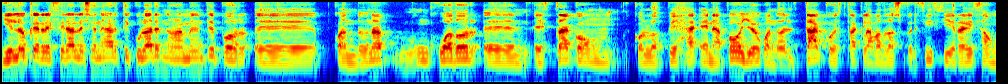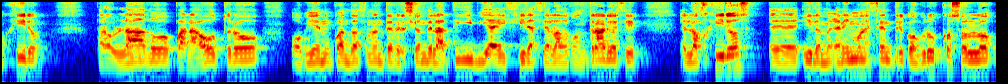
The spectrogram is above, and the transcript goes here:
y en lo que refiere a lesiones articulares, normalmente por eh, cuando un jugador eh, está con, los pies en apoyo, cuando el taco está clavado a la superficie y realiza un giro para un lado, para otro, o bien cuando hace una anteversión de la tibia y gira hacia el lado contrario. Es decir, los giros eh, y los mecanismos excéntricos bruscos son los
